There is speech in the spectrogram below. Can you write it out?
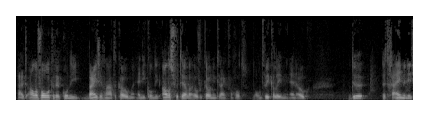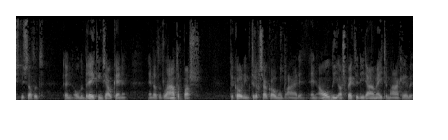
uit alle volkeren kon hij bij zich laten komen en die kon hij alles vertellen over het koninkrijk van God. De ontwikkeling en ook de, het geheimenis, dus dat het een onderbreking zou kennen en dat het later pas de koning terug zou komen op aarde. En al die aspecten die daarmee te maken hebben,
